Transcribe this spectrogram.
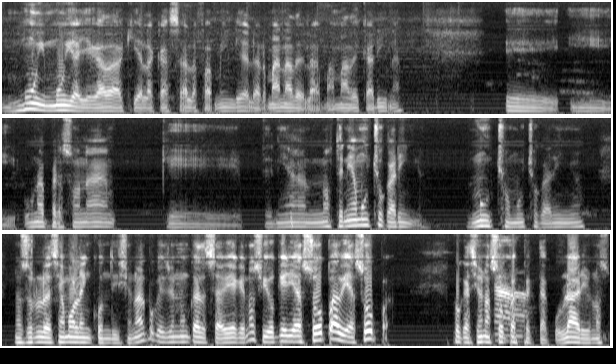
muy, muy allegada aquí a la casa, a la familia, la hermana de la mamá de Karina. y una persona que tenía, nos tenía mucho cariño, mucho, mucho cariño nosotros le decíamos la incondicional porque yo nunca sabía que no. Si yo quería sopa, había sopa. Porque hacía una sopa ah. espectacular y unos,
